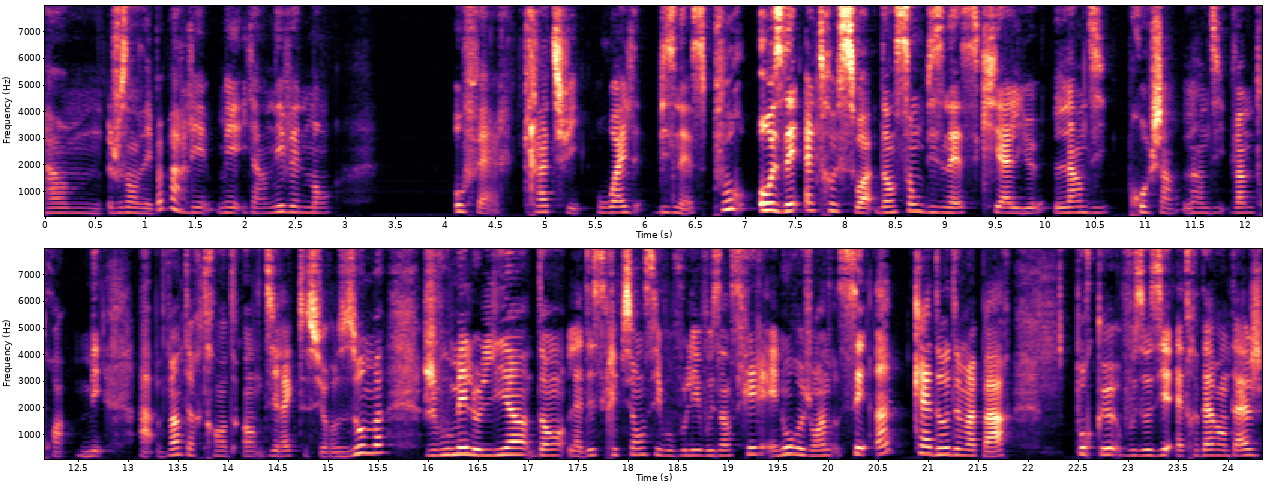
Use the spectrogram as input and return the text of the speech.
euh, je vous en ai pas parlé, mais il y a un événement offert, gratuit, Wild Business, pour oser être soi dans son business qui a lieu lundi prochain, lundi 23 mai à 20h30 en direct sur Zoom. Je vous mets le lien dans la description si vous voulez vous inscrire et nous rejoindre. C'est un cadeau de ma part pour que vous osiez être davantage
